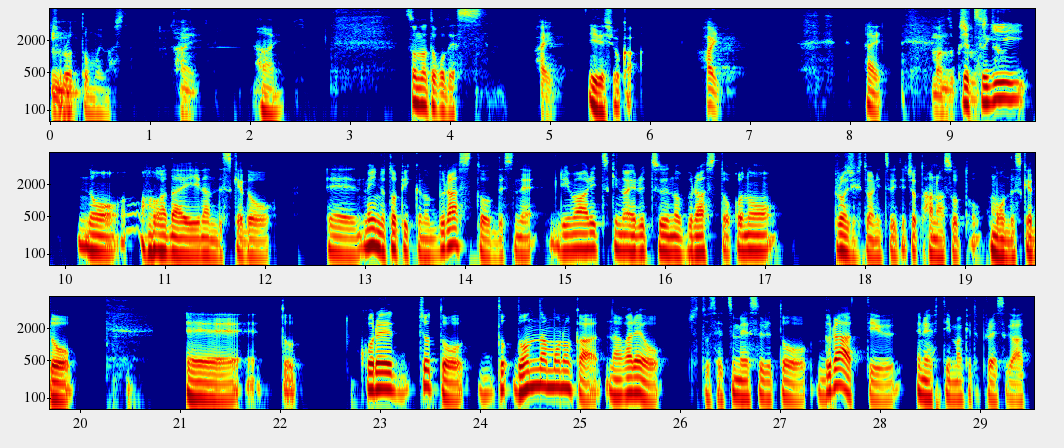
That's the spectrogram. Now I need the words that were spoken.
ちょろっと思いました。はい。はい。そんなとこです。はい。いいでしょうか？はい。はい。満足しました。。次の話題なんですけど、えーメインのトピックのブラストですね。利回り付きの L2 のブラスト。このプロジェクトについてちょっと話そうと思うんですけど、えーっと、これちょっとどどんなものか流れをちょっと説明すると、ブラーっていう NFT マーケットプレイスがあっ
